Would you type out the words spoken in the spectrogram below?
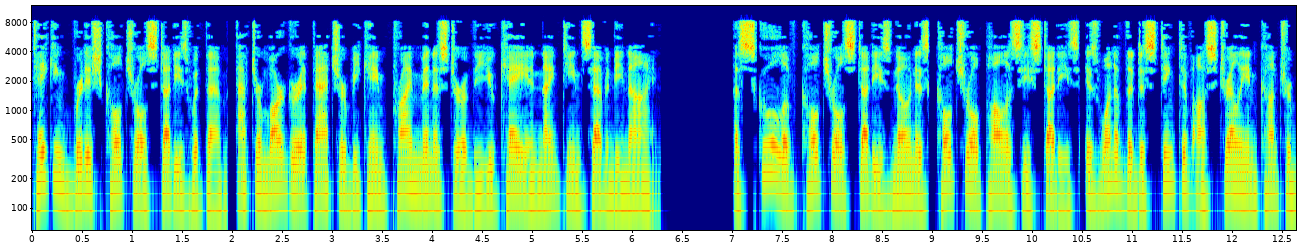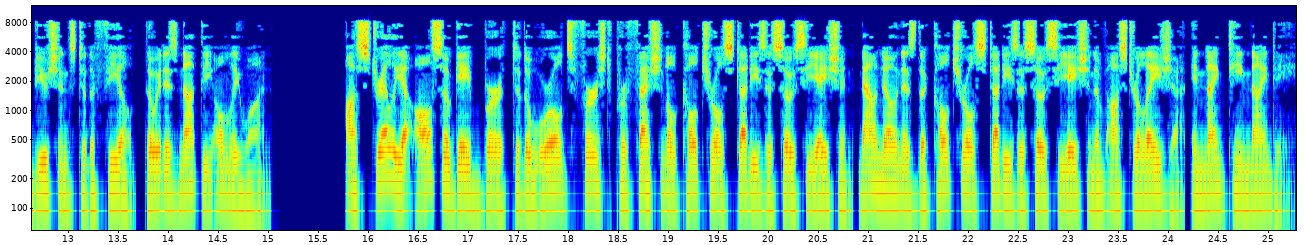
taking British cultural studies with them, after Margaret Thatcher became Prime Minister of the UK in 1979. A school of cultural studies known as cultural policy studies is one of the distinctive Australian contributions to the field, though it is not the only one. Australia also gave birth to the world's first professional cultural studies association now known as the Cultural Studies Association of Australasia in 1990.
